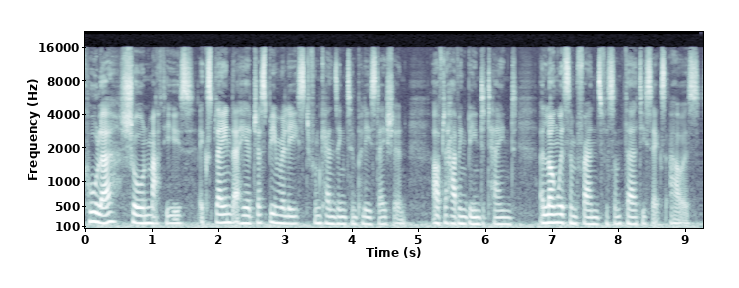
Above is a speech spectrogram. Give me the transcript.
Caller Sean Matthews explained that he had just been released from Kensington Police Station after having been detained, along with some friends, for some 36 hours.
